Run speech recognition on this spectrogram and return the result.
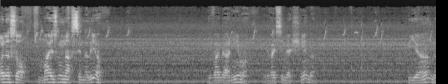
Olha só, mais um nascendo ali, ó. Devagarinho, ó. Ele vai se mexendo, ó. Piando.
